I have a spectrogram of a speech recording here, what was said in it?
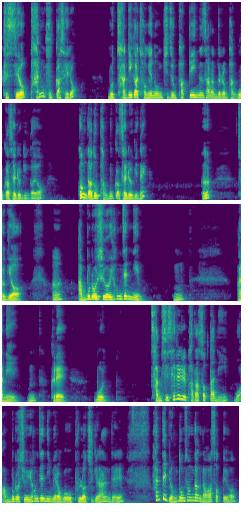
글쎄요, 반국가 세력? 뭐 자기가 정해놓은 기준 밖에 있는 사람들은 반국가 세력인가요? 그럼 나도 반국가 세력이네? 응? 저기요, 응? 암브로시오 형제님, 응? 아니, 응? 그래, 뭐, 잠시 세례를 받았었다니, 뭐, 암브로시오 형제님이라고 불러주긴 하는데, 한때 명동성당 나왔었대요.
